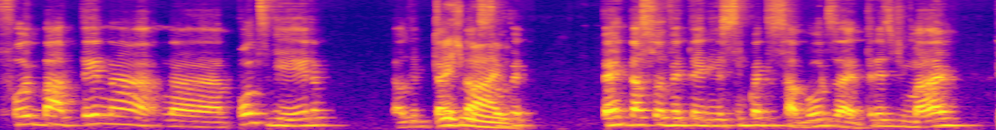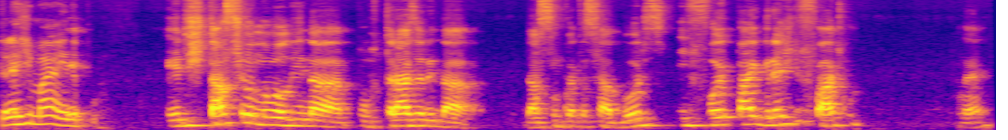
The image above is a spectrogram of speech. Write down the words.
foi bater na, na Pontes Vieira, ali perto da, sorvete, perto da sorveteria 50 Sabores, é, 13 de maio. 3 de maio ainda, pô. Ele estacionou ali na, por trás ali da, da 50 Sabores e foi para a igreja de Fátima, né?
